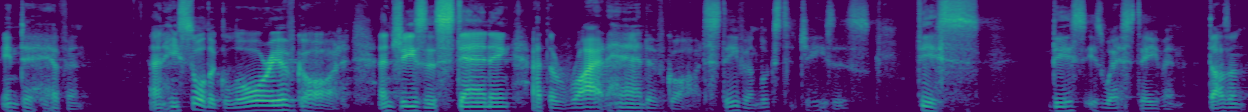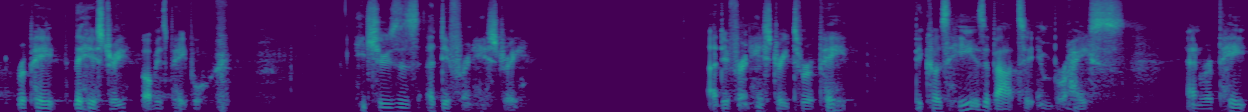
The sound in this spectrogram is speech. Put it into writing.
into heaven. And he saw the glory of God and Jesus standing at the right hand of God. Stephen looks to Jesus. This, this is where Stephen doesn't repeat the history of his people. He chooses a different history, a different history to repeat because he is about to embrace and repeat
